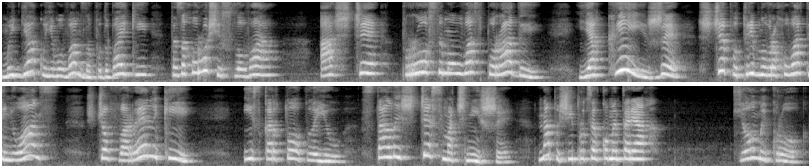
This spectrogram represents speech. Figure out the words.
ми дякуємо вам за вподобайки та за хороші слова. А ще просимо у вас поради, який же ще потрібно врахувати нюанс, щоб вареники із картоплею стали ще смачніше. Напишіть про це в коментарях. Сьомий крок.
